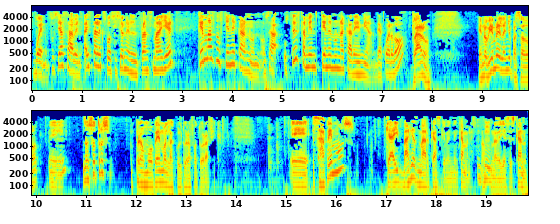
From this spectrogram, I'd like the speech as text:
Bueno, pues ya saben, ahí está la exposición en el Franz Mayer. ¿Qué más nos tiene Canon? O sea, ustedes también tienen una academia, ¿de acuerdo? Claro. En noviembre del año pasado, eh, nosotros promovemos la cultura fotográfica. Eh, sabemos que hay varias marcas que venden cámaras, una de ellas es Canon.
